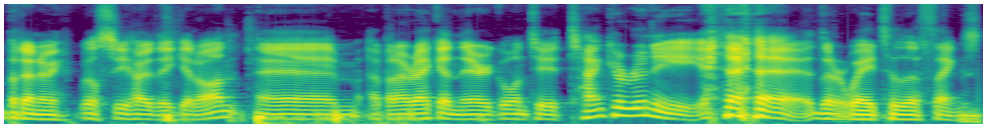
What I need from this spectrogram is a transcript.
but anyway, we'll see how they get on. Um, but I reckon they're going to Tankaruni their way to the things.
